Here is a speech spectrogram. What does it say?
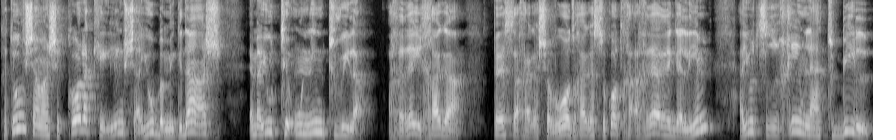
כתוב שם שכל הכלים שהיו במקדש הם היו טעונים טבילה. אחרי חג הפסח, חג השבועות וחג הסוכות, אחרי הרגלים, היו צריכים להטביל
